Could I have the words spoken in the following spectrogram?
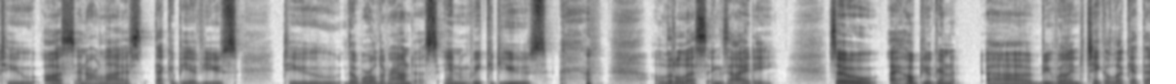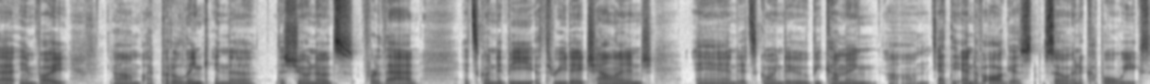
to us in our lives. That could be of use to the world around us. And we could use a little less anxiety so I hope you're going to uh, be willing to take a look at that invite. Um, I put a link in the, the show notes for that. It's going to be a three day challenge and it's going to be coming um, at the end of August, so in a couple of weeks.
